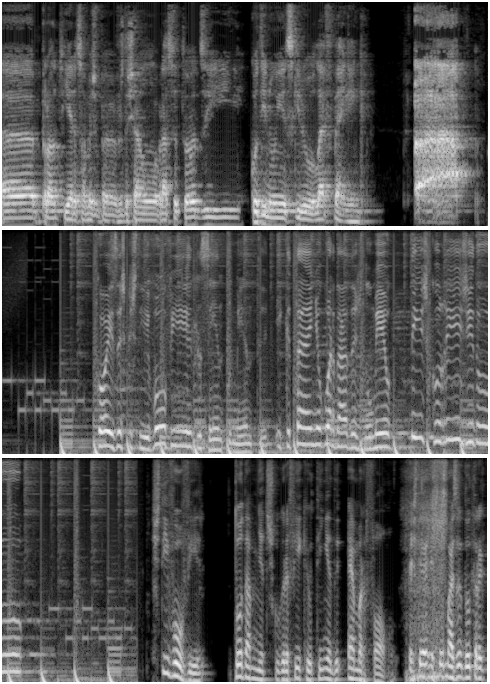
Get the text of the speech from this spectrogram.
Ah, pronto, e era só mesmo para vos deixar um abraço a todos e continuem a seguir o Left Banging. Ah! Coisas que estive a ouvir recentemente e que tenho guardadas no meu disco rígido. Estive a ouvir toda a minha discografia que eu tinha de Hammerfall. Este é, este é mais uma de outra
